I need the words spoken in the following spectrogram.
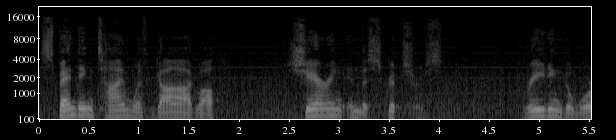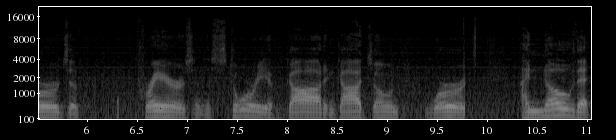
spending time with God while sharing in the scriptures, reading the words of prayers and the story of God and God's own words, I know that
